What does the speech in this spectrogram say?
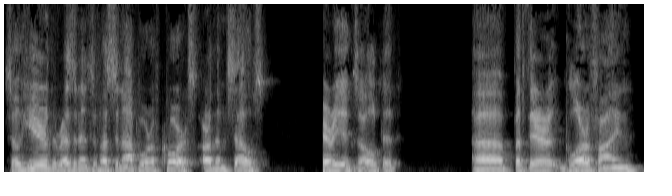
So here, the residents of Hastinapur, of course, are themselves very exalted, uh, but they're glorifying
